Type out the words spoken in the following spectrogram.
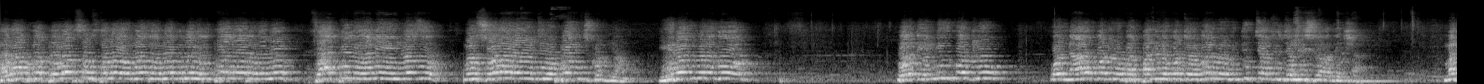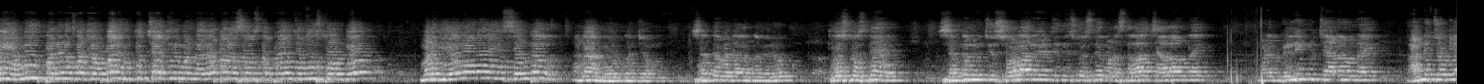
దాదాపుగా ప్రైవేట్ సంస్థలో ఈరోజు అనేకమైన విద్యాలయాలు కానీ ఫ్యాక్టరీలు కానీ ఈ రోజు మనం సోలార్ ఎనర్జీని ఉపయోగించుకుంటున్నాం. ఈ రోజు మనకు ఒకటి ఎనిమిది కోట్లు ఒకటి నాలుగు కోట్ల రూపాయలు పన్నెండు కోట్ల రూపాయలు మనం విద్యుత్ ఛార్జీలు చెల్లిస్తున్నాం అధ్యక్ష. మరి ఎనిమిది పన్నెండు కోట్ల రూపాయలు విద్యుత్ ఛార్జీలు మన నగరపాలక సంస్థ ప్రజలు చెల్లిస్తూ ఉంటే మనకి ఏదైనా ఈ సెంట్రల్ అన్న మీరు కొంచెం శ్రద్ధ పెట్టాలన్న మీరు. తీసుకొస్తే సెంట్రల్ నుంచి సోలార్ ఎనర్జీ తీసుకొస్తే మన స్థలాలు చాలా ఉన్నాయి. మన బిల్డింగ్లు చాలా ఉన్నాయి. అన్ని చోట్ల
